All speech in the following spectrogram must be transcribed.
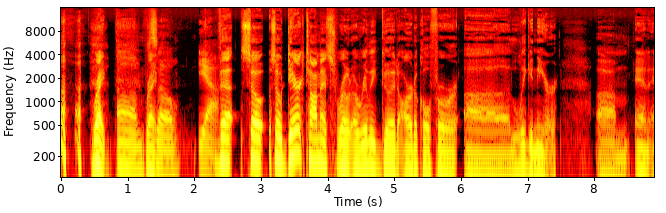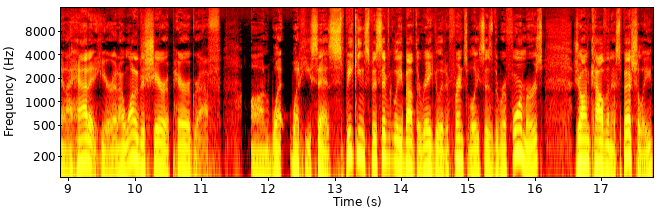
right. um, Right. So yeah, The so so Derek Thomas wrote a really good article for uh Ligonier. Um and and I had it here and I wanted to share a paragraph on what what he says. Speaking specifically about the regulative principle, he says the reformers, John Calvin especially,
